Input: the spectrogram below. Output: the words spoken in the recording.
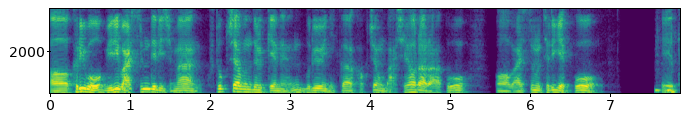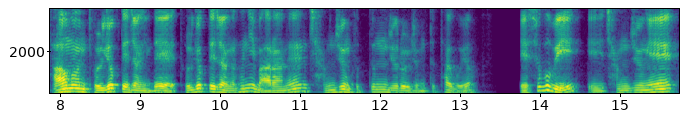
어, 그리고 미리 말씀드리지만 구독자분들께는 무료이니까 걱정 마셔라라고 어, 말씀을 드리겠고, 예, 다음은 돌격대장인데, 돌격대장은 흔히 말하는 장중 급등주를 좀 뜻하고요. 예, 수급이 이 장중에 예,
